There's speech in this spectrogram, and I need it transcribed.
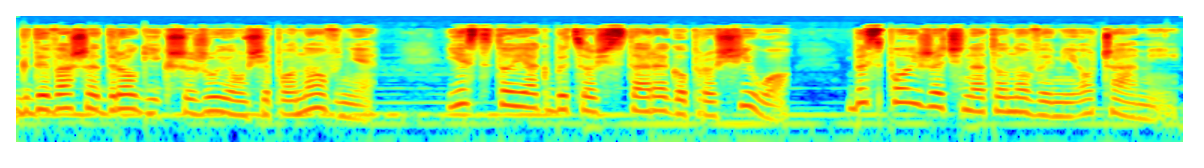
gdy wasze drogi krzyżują się ponownie, jest to jakby coś starego prosiło, by spojrzeć na to nowymi oczami.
